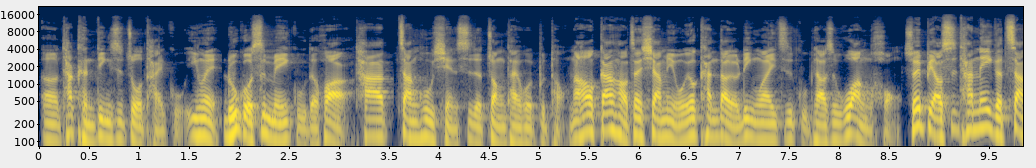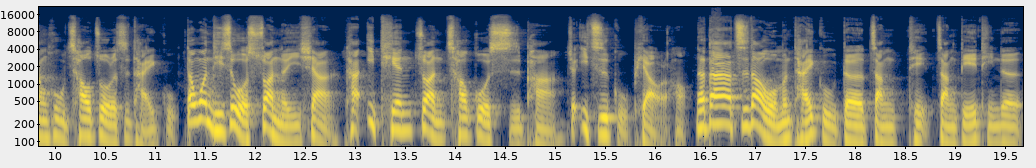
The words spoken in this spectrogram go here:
呃，他肯定是做台股，因为如果是美股的话，他账户显示的状态会不同。然后刚好在下面我又看到有另外一只股票是旺红，所以表示他那个账户操作的是台股。但问题是我算了一下，他一天赚超过十趴，就一只股票了哈。那大家家知道我们台股的涨停涨跌停的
